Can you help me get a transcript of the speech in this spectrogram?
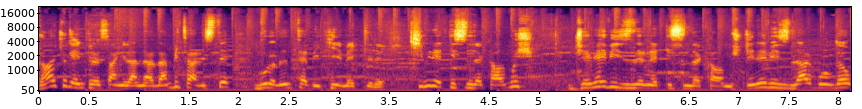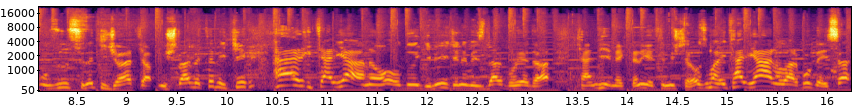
daha çok enteresan gelenlerden bir tanesi de buranın tabii ki yemekleri. Kimin etkisinde kalmış? Cenevizlerin etkisinde kalmış. Cenevizler burada uzun süre ticaret yapmışlar ve tabii ki her İtalyano olduğu gibi Cenevizler buraya da kendi yemeklerini getirmişler. O zaman İtalyanolar buradaysa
